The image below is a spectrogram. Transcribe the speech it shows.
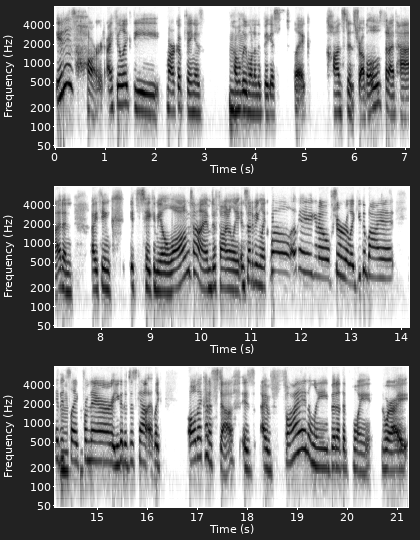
it is hard i feel like the markup thing is Mhm. probably one of the biggest like constant struggles that I've had. And I think it's taken me a long time to finally, instead of being like, well, okay, you know, sure, like you can buy it if it's like from there, you get a discount, like all that kind of stuff is I've finally been at the point where I,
